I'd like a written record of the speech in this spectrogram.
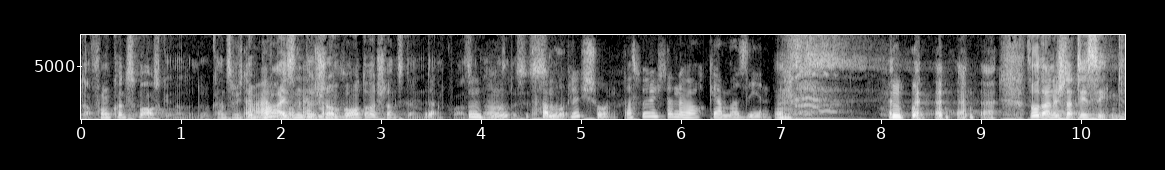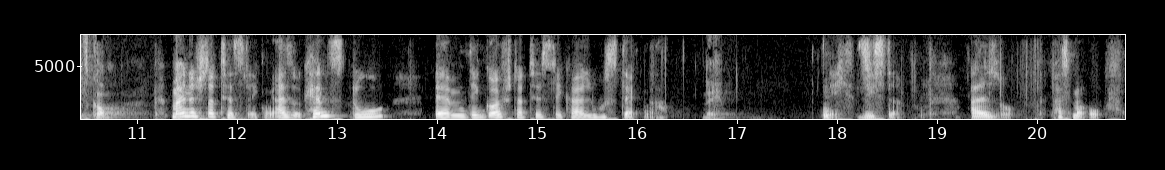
davon kannst du mal ausgehen. Also du kannst mich da, den Bryson de Chambon Deutschlands nennen, ja. quasi. Ne? Mhm. Also das ist, Vermutlich äh, schon. Das würde ich dann aber auch gerne mal sehen. so, deine Statistiken jetzt, komm. Meine Statistiken. Also, kennst du ähm, den Golfstatistiker Lou Stegner? Nee. Nicht, siehste. Also, pass mal auf.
